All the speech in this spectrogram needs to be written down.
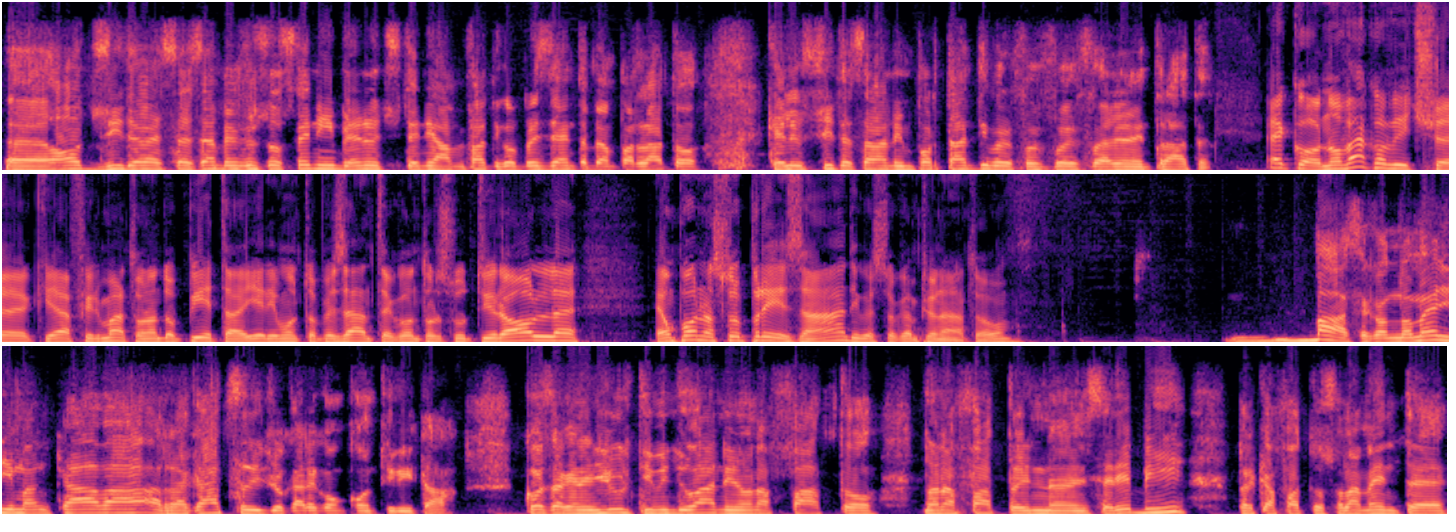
eh, oggi deve essere sempre più sostenibile. Noi ci teniamo, infatti col Presidente abbiamo parlato che le uscite saranno importanti per fare le entrate. Ecco, Novakovic eh, che ha firmato una doppietta ieri molto pesante contro il Sud Tirol, è un po' una sorpresa eh, di questo campionato? Bah, secondo me gli mancava al ragazzo di giocare con continuità, cosa che negli ultimi due anni non ha fatto, non ha fatto in, in, Serie B perché ha fatto solamente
